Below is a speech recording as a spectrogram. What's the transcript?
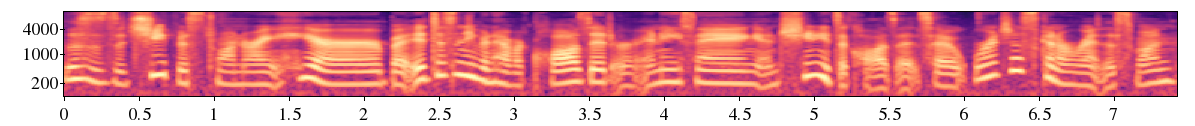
This is the cheapest one right here, but it doesn't even have a closet or anything, and she needs a closet, so we're just going to rent this one.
